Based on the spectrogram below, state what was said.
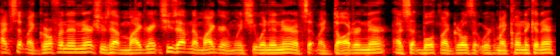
I've set my girlfriend in there. She was having migraine. She was having a migraine when she went in there. I've set my daughter in there. I set both my girls that work in my clinic in there,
